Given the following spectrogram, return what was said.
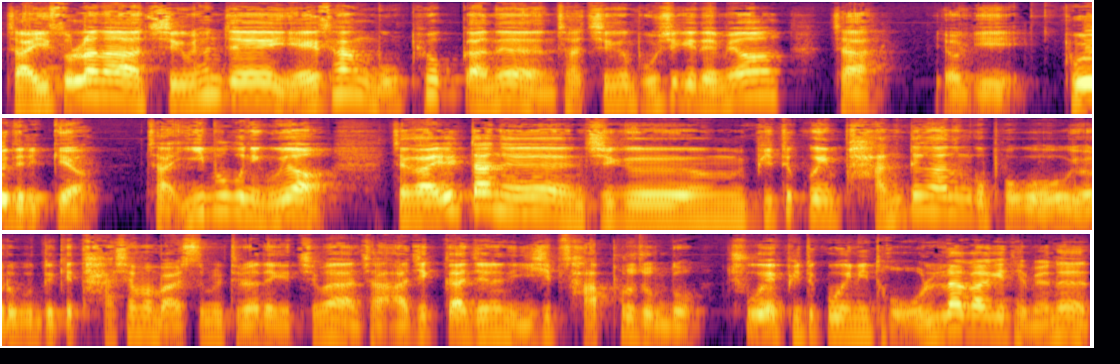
자, 이 솔라나 지금 현재 예상 목표가는 자, 지금 보시게 되면 자, 여기 보여드릴게요. 자, 이 부분이고요. 제가 일단은 지금 비트코인 반등하는 거 보고 여러분들께 다시 한번 말씀을 드려야 되겠지만, 자, 아직까지는 24% 정도 추후에 비트코인이 더 올라가게 되면은,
